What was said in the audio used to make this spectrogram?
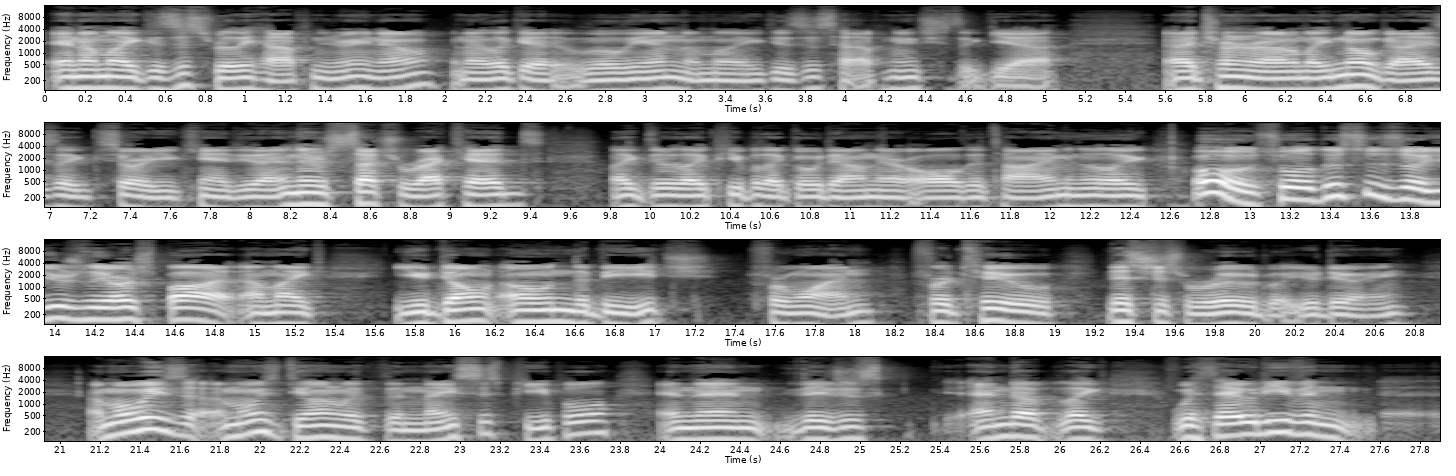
And I'm like, is this really happening right now? And I look at Lillian, I'm like, is this happening? She's like, yeah. And I turn around, I'm like, no, guys, like, sorry, you can't do that. And there's such wreck heads. Like, they're like people that go down there all the time. And they're like, oh, so this is uh, usually our spot. I'm like, you don't own the beach, for one. For two, this just rude what you're doing. I'm always I'm always dealing with the nicest people, and then they just end up like without even uh,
